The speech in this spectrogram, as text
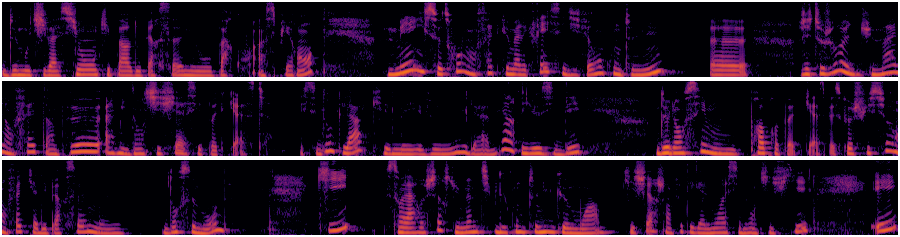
de motivation qui parlent de personnes au parcours inspirant. Mais il se trouve en fait que malgré ces différents contenus, euh, j'ai toujours eu du mal en fait un peu à m'identifier à ces podcasts. Et c'est donc là que m'est venue la merveilleuse idée de lancer mon propre podcast. Parce que je suis sûre en fait qu'il y a des personnes euh, dans ce monde qui sont à la recherche du même type de contenu que moi, qui cherchent en fait également à s'identifier. Et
